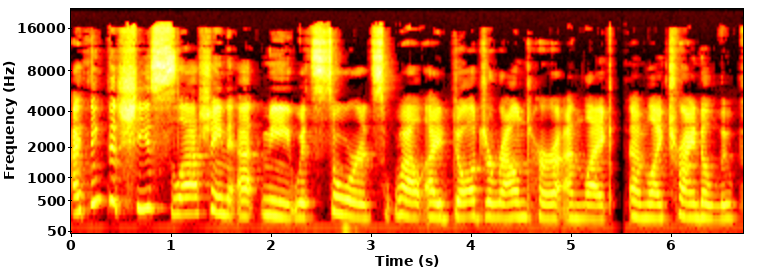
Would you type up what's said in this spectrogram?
I think that she's slashing at me with swords while I dodge around her and like am like trying to loop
